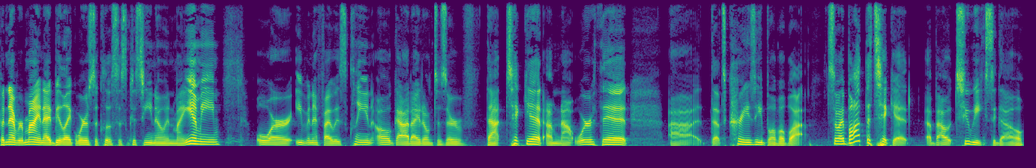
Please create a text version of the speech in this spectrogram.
but never mind. I'd be like, where's the closest casino in Miami? Or even if I was clean, oh God, I don't deserve that ticket. I'm not worth it. Uh, that's crazy, blah, blah, blah. So I bought the ticket about two weeks ago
